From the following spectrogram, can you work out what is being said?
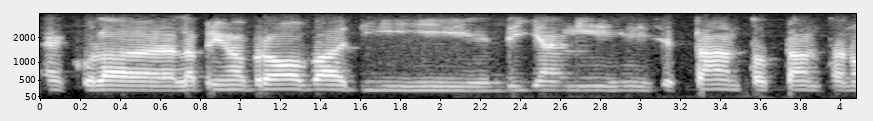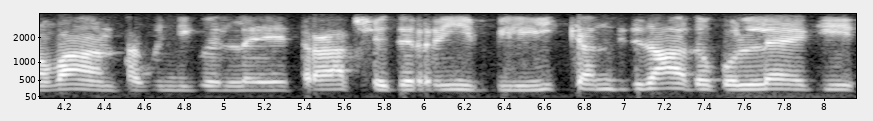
eh, ecco, la, la, prima prova di, degli anni 70, 80, 90, quindi quelle tracce terribili, il candidato, colleghi,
